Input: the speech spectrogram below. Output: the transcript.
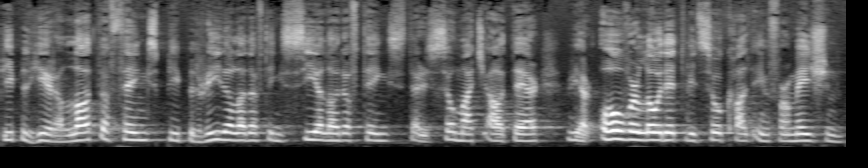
People hear a lot of things, people read a lot of things, see a lot of things. There is so much out there. We are overloaded with so called information.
